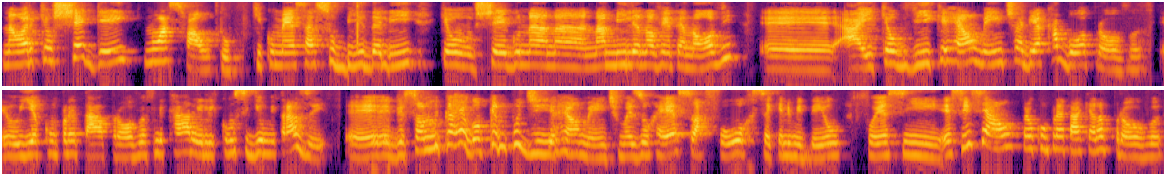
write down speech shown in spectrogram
na hora que eu cheguei no asfalto, que começa a subida ali, que eu chego na, na, na milha 99 é, aí que eu vi que realmente ali acabou a prova. Eu ia completar a prova, eu falei, cara, ele conseguiu me trazer. É, ele só não me carregou porque não podia realmente, mas o resto, a força que ele me deu, foi assim essencial para eu completar aquela prova.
